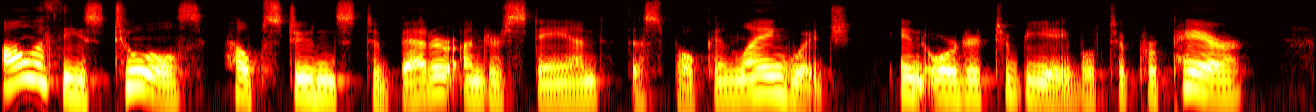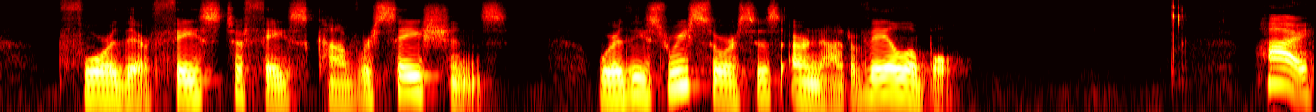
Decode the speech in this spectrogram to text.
All of these tools help students to better understand the spoken language in order to be able to prepare for their face-to-face -face conversations where these resources are not available. Hi,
